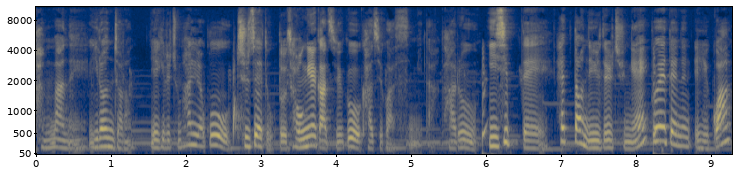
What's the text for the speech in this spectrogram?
간만에 이런저런 얘기를 좀 하려고 주제도 또 정해가지고 가지고 왔습니다. 바로 20대 했던 일들 중에 후회되는 일과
